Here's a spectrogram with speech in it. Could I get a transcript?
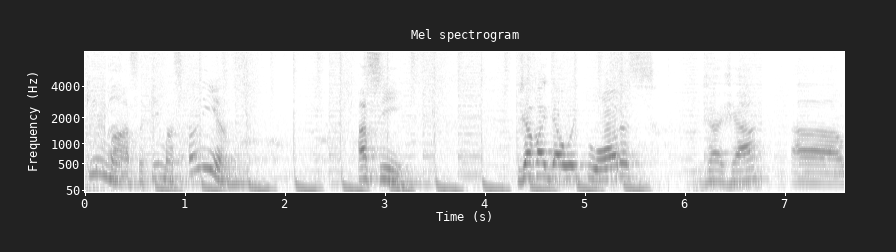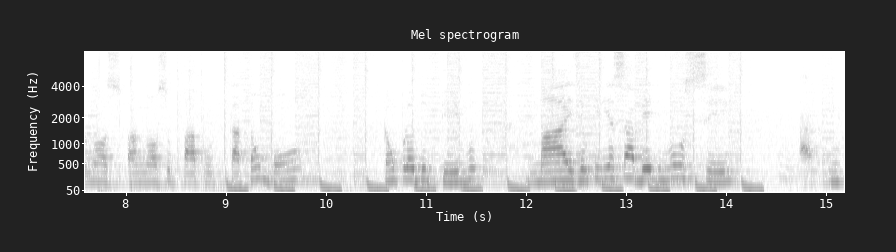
Que massa, que massa. Aninha, assim, já vai dar 8 horas, já já. O nosso, o nosso papo tá tão bom, tão produtivo, mas eu queria saber de você, in-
